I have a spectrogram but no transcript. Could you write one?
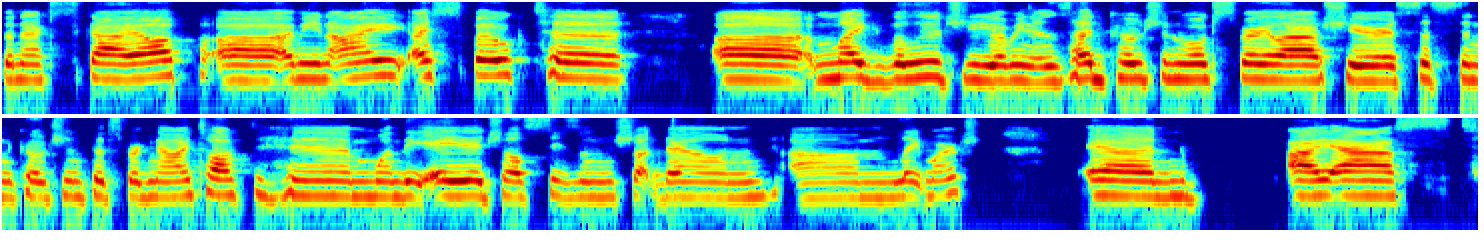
the next guy up. Uh, I mean I I spoke to uh, Mike Vellucci, I mean, as head coach in Wilkes-Barre last year, assistant coach in Pittsburgh. Now I talked to him when the AHL season shut down um, late March, and I asked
